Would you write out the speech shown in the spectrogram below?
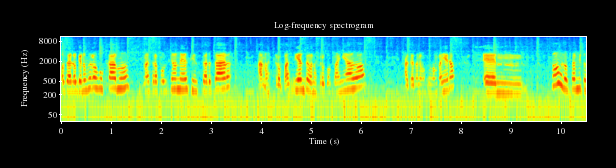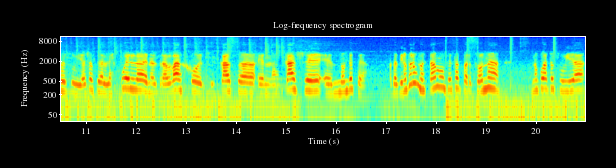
O sea, lo que nosotros buscamos nuestra función es insertar a nuestro paciente o a nuestro acompañado, acá tenemos un compañero, en todos los ámbitos de su vida, ya sea en la escuela, en el trabajo, en su casa, en la calle, en donde sea. O sea, si nosotros no estamos, esa persona no puede hacer su vida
